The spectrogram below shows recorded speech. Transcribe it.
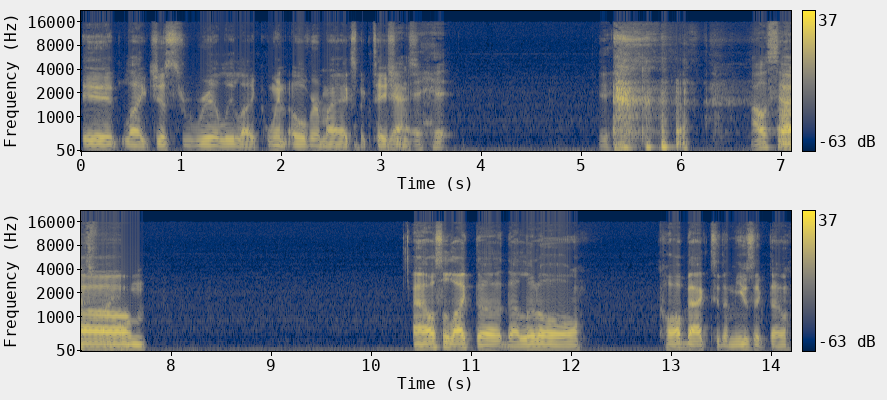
it like just really like went over my Yeah, expectations it hit. It hit. I was satisfied. um i also like the the little callback to the music though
